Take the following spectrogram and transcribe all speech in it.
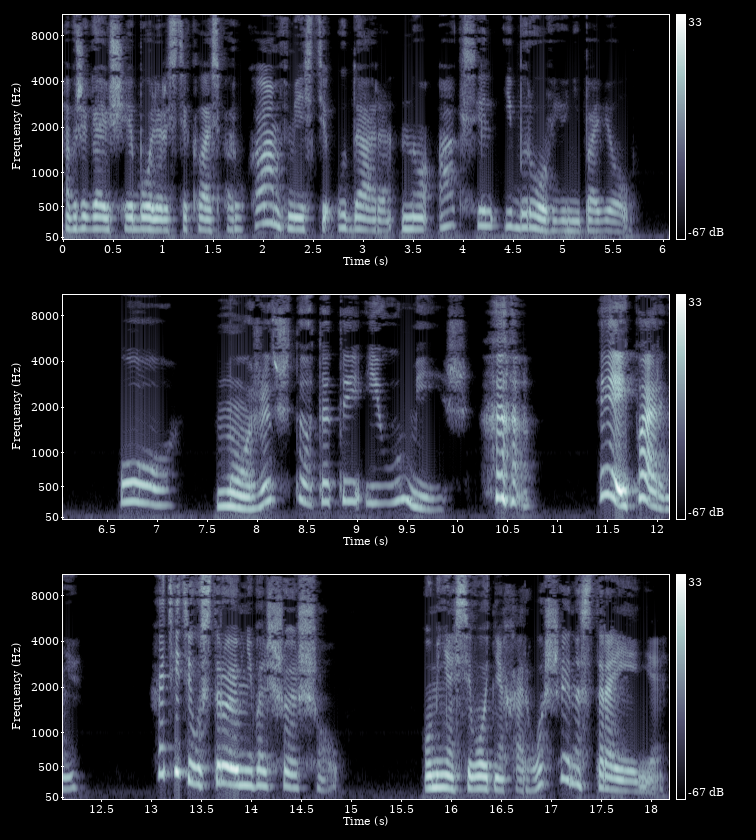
Обжигающая боль растеклась по рукам вместе удара, но Аксель и бровью не повел. «О, может, что-то ты и умеешь. Ха-ха! Эй, парни, хотите устроим небольшое шоу? У меня сегодня хорошее настроение,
